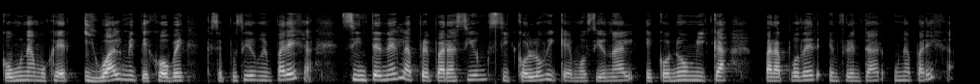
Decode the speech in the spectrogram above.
con una mujer igualmente joven que se pusieron en pareja, sin tener la preparación psicológica, emocional, económica para poder enfrentar una pareja.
